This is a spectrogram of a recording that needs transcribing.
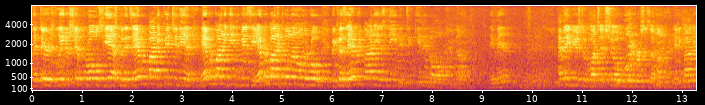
That there's leadership roles, yes, but it's everybody pitching in, everybody getting busy, everybody pulling on the rope, because everybody is needed to get it all done. Amen? How many of you used to watch that show, One versus a Hundred? Anybody?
